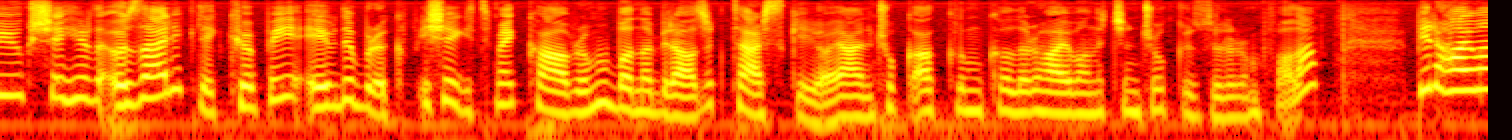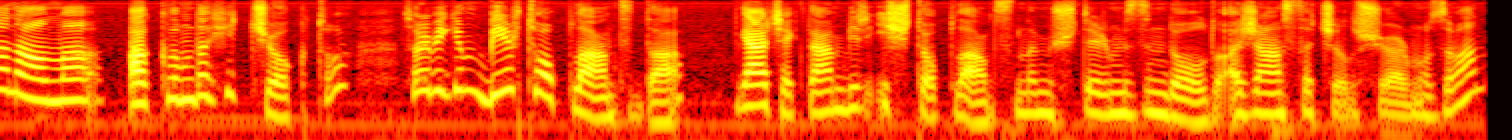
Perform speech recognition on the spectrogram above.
büyük şehirde özellikle köpeği evde bırakıp işe gitmek kavramı bana birazcık ters geliyor. Yani çok aklım kalır, hayvan için çok üzülürüm falan. Bir hayvan alma aklımda hiç yoktu. Sonra bir gün bir toplantıda gerçekten bir iş toplantısında müşterimizin de olduğu ajansta çalışıyorum o zaman.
